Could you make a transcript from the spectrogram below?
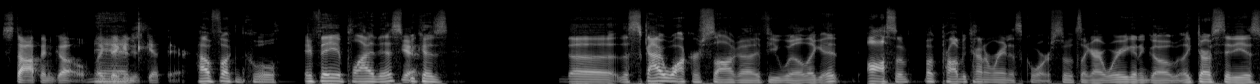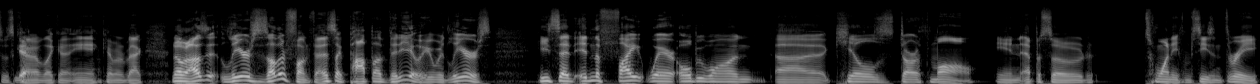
stop and go like they can just get there How fucking cool if they apply this Yeah. because the the Skywalker saga, if you will, like it awesome, but probably kind of ran its course. So it's like, all right, where are you gonna go? Like Darth Sidious was Yeah. kind of like a eh, coming back. No, but I was at Lears' other fun fact. It's like pop up video here with Lears. He said in the fight where Obi Wan uh, kills Darth Maul in episode 20 from season three,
